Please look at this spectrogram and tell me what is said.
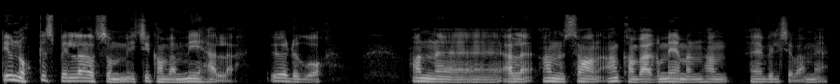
det er jo noen spillere som ikke kan være med heller. Ødegård. Han eh, Eller han sa han, han kan være med, men han eh, vil ikke være med.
